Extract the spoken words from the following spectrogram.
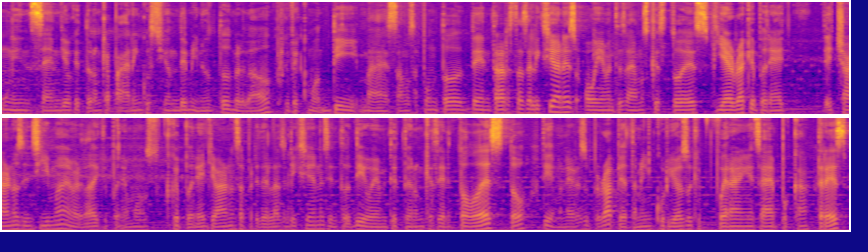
un incendio que tuvieron que apagar en cuestión de minutos, ¿verdad? Porque fue como, di, estamos a punto de entrar a estas elecciones, obviamente sabemos que esto es tierra que podría echarnos encima, de verdad, que podríamos, que podría llevarnos a perder las elecciones. Entonces, obviamente tuvieron que hacer todo esto de manera súper rápida. También curioso que fuera en esa época 3,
